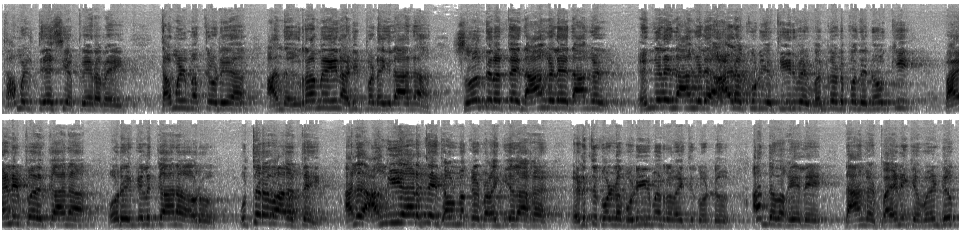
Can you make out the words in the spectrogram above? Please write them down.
தமிழ் தேசிய பேரவை தமிழ் மக்களுடைய அந்த இறமையின் அடிப்படையிலான சுதந்திரத்தை நாங்களே நாங்கள் எங்களை நாங்களே ஆளக்கூடிய தீர்வை வென்றெடுப்பதை நோக்கி பயணிப்பதற்கான ஒரு எங்களுக்கான ஒரு உத்தரவாதத்தை அல்லது அங்கீகாரத்தை தமிழ் மக்கள் வழங்கியதாக எடுத்துக்கொள்ள முடியும் என்று வைத்துக்கொண்டு அந்த வகையிலே நாங்கள் பயணிக்க வேண்டும்.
